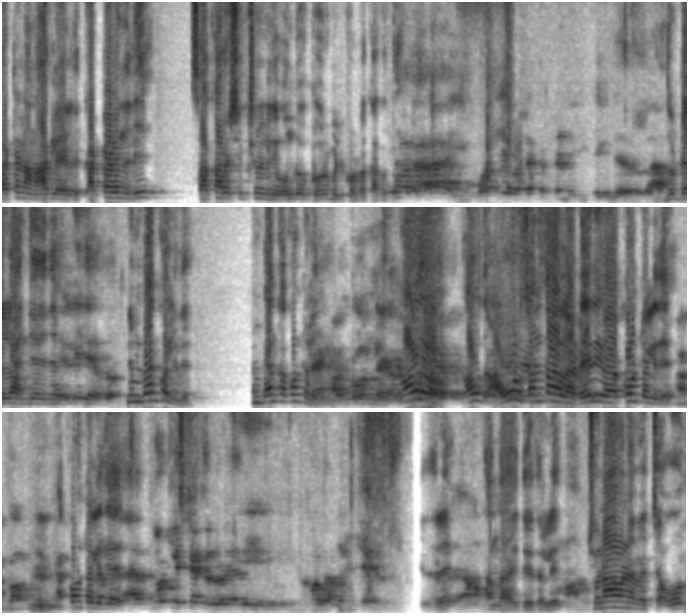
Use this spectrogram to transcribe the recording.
ಕಟ್ಟಡ ನಾನು ಆಗ್ಲೇ ಹೇಳಿದೆ. ಕಟ್ಟಡ ನಿಧಿ ಸಹಕಾರ ಶಿಕ್ಷಣ ನಿಧಿ ಒಂದು ಗೌರ್ಮೆಂಟ್ ಕೊಡ್ಬೇಕಾಗುತ್ತೆ. ದುಡ್ಡೆಲ್ಲ ಹಂಗೆ ಇದೆ. ನಿಮ್ಮ ಬ್ಯಾಂಕಲ್ಲಿ ಇದೆ. ನಿಮ್ ಬ್ಯಾಂಕ್ ಅಕೌಂಟ್ ಅಲ್ಲಿ ಹೌದು ಹೌದು ಅವರು ಸ್ವಂತ ಅಲ್ಲ ಡೈರಿ ಅಕೌಂಟ್ ಅಲ್ಲಿ ಇದೆ. ಅಕೌಂಟ್ ಅಲ್ಲಿ ಇದೆ. ತಂದ ಇದು. ಇದರಲ್ಲಿ ಚುನಾವಣೆ ವೆಚ್ಚ ಹೋದ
